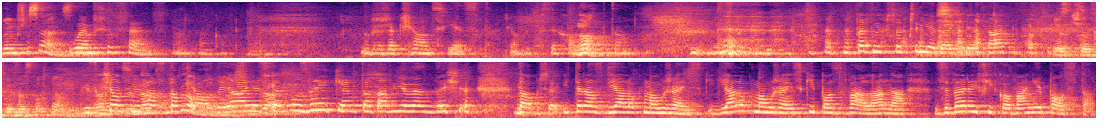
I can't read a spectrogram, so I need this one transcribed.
głębszy sens. Głębszy nie? sens. No, tak. Dobrze, że ksiądz jest. Chciał być psycholog, no. to pewnych rzeczy nie da się, tak? Jest ksiądz niezastąpiony. Jest ksiądz niezastąpiony. Ja jestem muzykiem, to tam nie będę się... Dobrze, i teraz dialog małżeński. Dialog małżeński pozwala na zweryfikowanie postaw,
